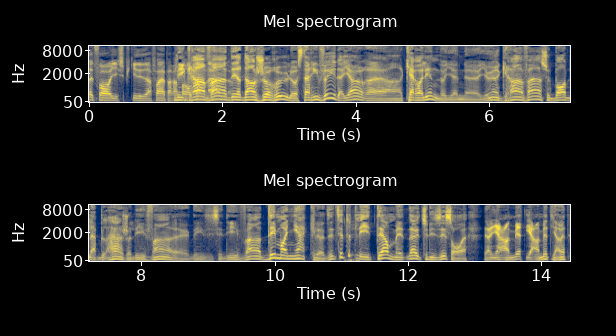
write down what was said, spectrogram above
Peut-être y expliquer des affaires par Les rapport aux grands vents là. dangereux, là. C'est arrivé d'ailleurs euh, en Caroline. là. Il, y a une- il y a eu un grand vent sur le bord de la plage. là. Des vents, euh, des- c'est des vents démoniaques. Là. Tu sais, tous les termes maintenant utilisés sont. euh, ils en mettent, ils en mettent, ils en mettent.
